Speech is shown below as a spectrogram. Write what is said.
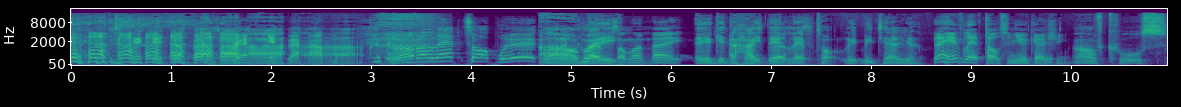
a lot of laptop work, a lot Oh, of clips. matey. I'm like, mate. You get to hate that clips. laptop, let me tell you. They have laptops when you were coaching. Oh, of course.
